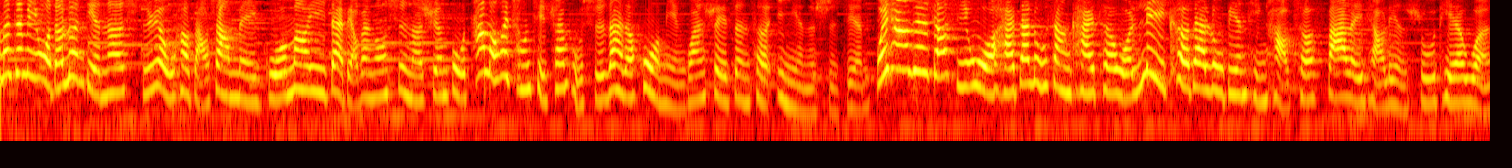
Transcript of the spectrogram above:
怎么证明我的论点呢？十月五号早上，美国贸易代表办公室呢宣布，他们会重启川普时代的豁免关税政策一年的时间。我一看到这个消息，我还在路上开车，我立刻在路边停好车，发了一条脸书贴文。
